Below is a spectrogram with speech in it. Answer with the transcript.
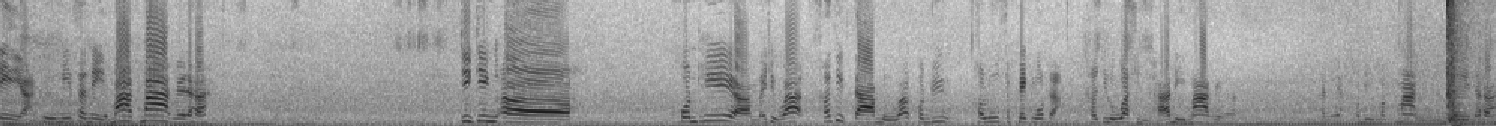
น่ห์อะคือมีเสน่ห์มากมากเลยนะคะ จริงๆเอ่อคนที่อะหมายถึงว่าเขาติดตามหรือว่าคนที่เขารู้สเปครถอะเขาจะรู้ว่าสินค้าดีมากเลยนะอันเนี้ยเขาดีมากๆเลยนะคะ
